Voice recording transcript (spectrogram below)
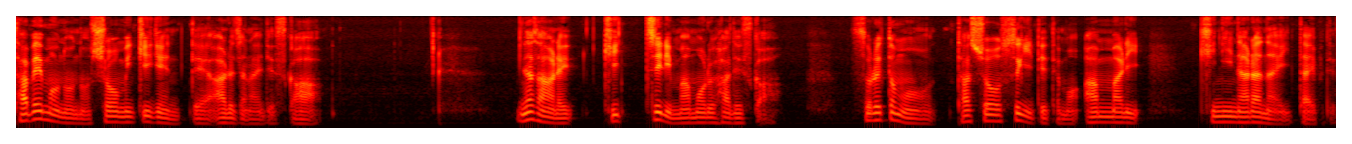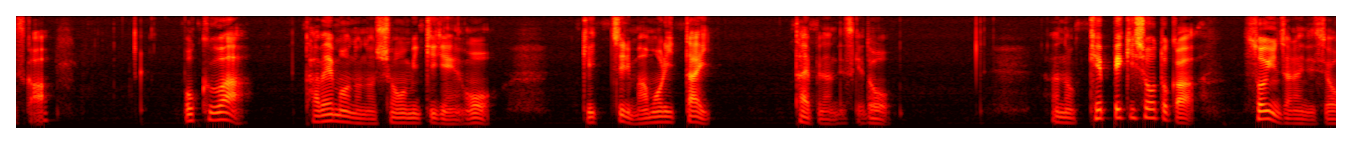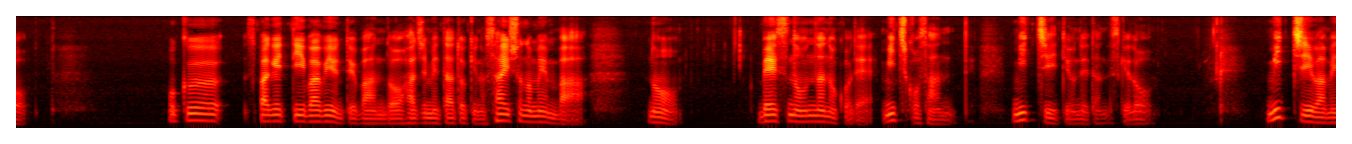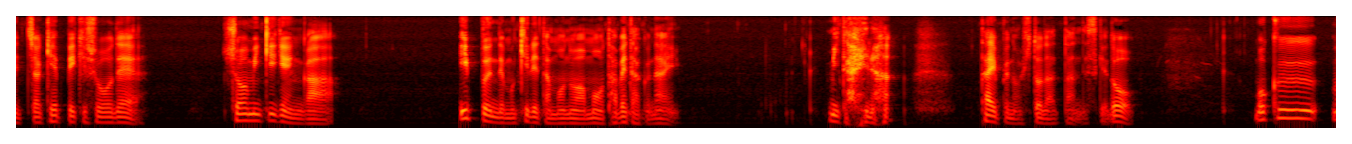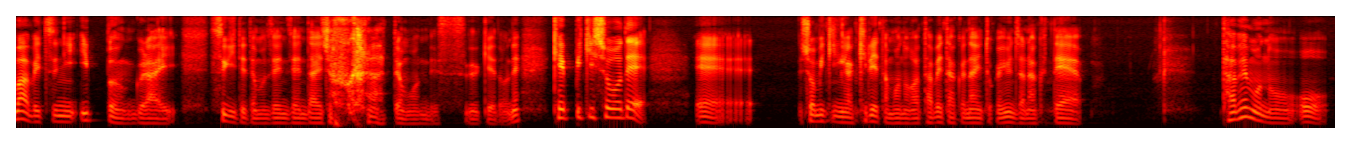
食べ物の賞味期限ってあるじゃないですか。皆さんあれきっちり守る派ですか？それとも多少過ぎててもあんまり気にならないタイプですか？僕は食べ物の賞味期限をきっちり守りたいタイプなんですけどあの潔癖症とかそういうんじゃないんですよ。僕スパゲッティ・バビューンというバンドを始めた時の最初のメンバーのベースの女の子でみちこさんってミッチーって呼んでたんですけどミッチーはめっちゃ潔癖症で賞味期限が1分でも切れたものはもう食べたくないみたいなタイプの人だったんですけど僕は別に1分ぐらい過ぎてても全然大丈夫かなって思うんですけどね。潔癖症で、えー、賞味期限が切れたものが食べたくないとか言うんじゃなくて食べ物を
